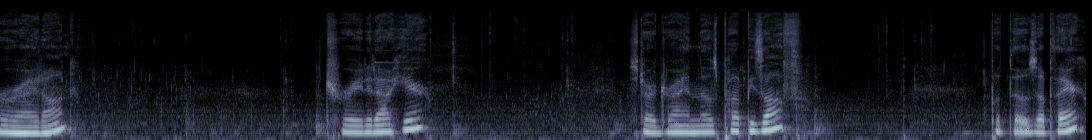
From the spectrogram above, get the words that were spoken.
Right on. Trade it out here. Start drying those puppies off. Put those up there.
